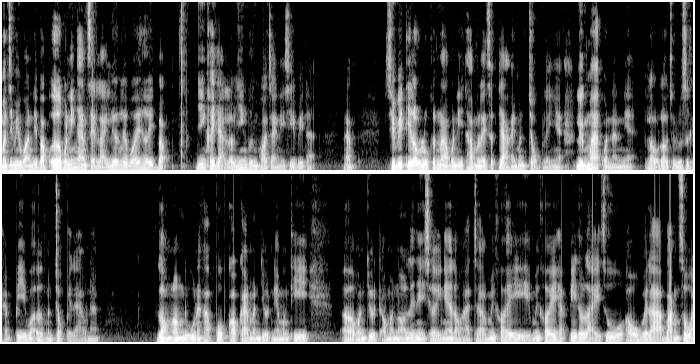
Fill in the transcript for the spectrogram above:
มันจะมีวันที่แบบเออวันนี้งานเสร็จหลายเรื่องเลยเว้ยเฮ้ยแบบยิ่งขยันเรายิ่งพึงพอใจในชีวิตอะนะครับ ชีวิตที่เราลุกขึ้นมาวันนี้ทำอะไรสักอย่างให้มันจบอะไรเงี้ยหรือมากกว่านั้นเนี่ยเราเราจะรู้สึกแฮปปี้ว่าเออมันจบไปแล้วนะลองลองดูนะครับผู้ประกอบการวันหยุดเนี่ยบางทีเอ่อวันหยุดเอามานอนเล่นเฉยๆเนี่ยเราอาจจะไม่ค่อยไม่ค่อยแฮปปี้เท่าไหร่สู้เอาเวลาบางส่วน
